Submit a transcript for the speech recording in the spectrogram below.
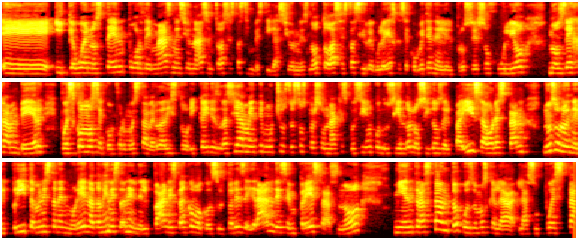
eh, y que, bueno, estén por demás mencionadas en todas estas investigaciones, ¿no? Todas estas irregularidades que se cometen en el proceso, Julio, nos dejan ver, pues, cómo se conformó esta verdad histórica y desgraciadamente muchos de estos personajes, pues, siguen conduciendo los hilos del país. Ahora están no solo en el PRI, también están en Morena, también están en el PAN, están como consultores de grandes empresas, ¿no? Mientras tanto, pues vemos que la, supuesta,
